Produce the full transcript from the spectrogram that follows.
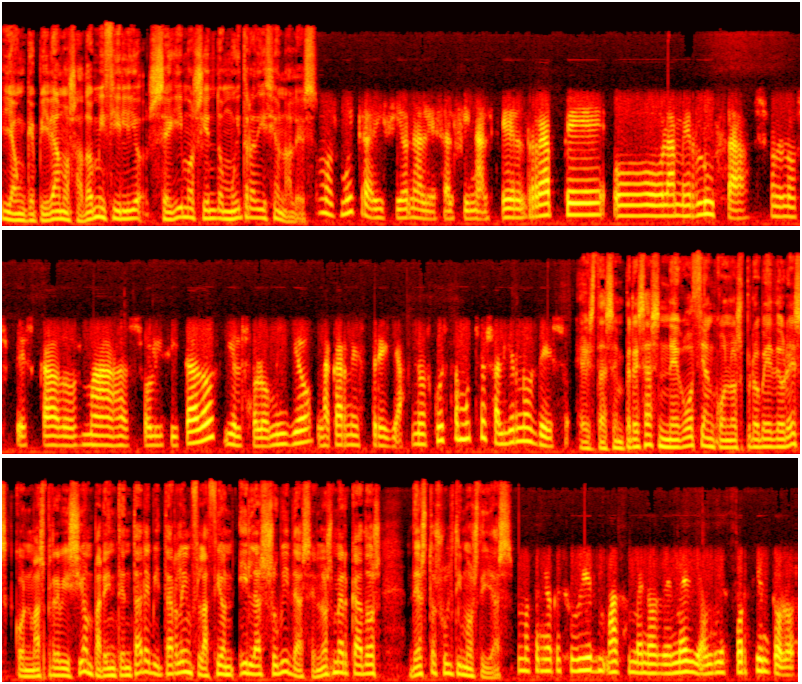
Y aunque pidamos a domicilio, seguimos siendo muy tradicionales. Somos muy tradicionales al final. El rape o la merluza son los pescados más solicitados y el solomillo la carne estrella. Nos cuesta mucho salirnos de eso. Estas empresas negocian con los proveedores con más previsión para intentar evitar la inflación y las subidas en los mercados de estos últimos días. Hemos tenido que subir más o menos de media un 10% los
